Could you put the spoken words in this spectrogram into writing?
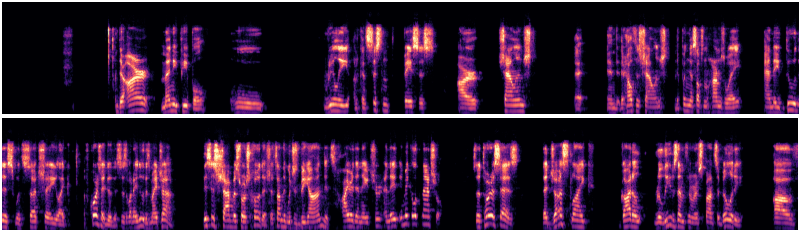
There are many people who really, on a consistent basis, are challenged uh, and their health is challenged. They're putting themselves in harm's way, and they do this with such a like. Of course, I do this. This is what I do. This is my job. This is Shabbos Rosh Chodesh. It's something which is beyond. It's higher than nature, and they, they make it look natural. So the Torah says that just like God relieves them from the responsibility of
